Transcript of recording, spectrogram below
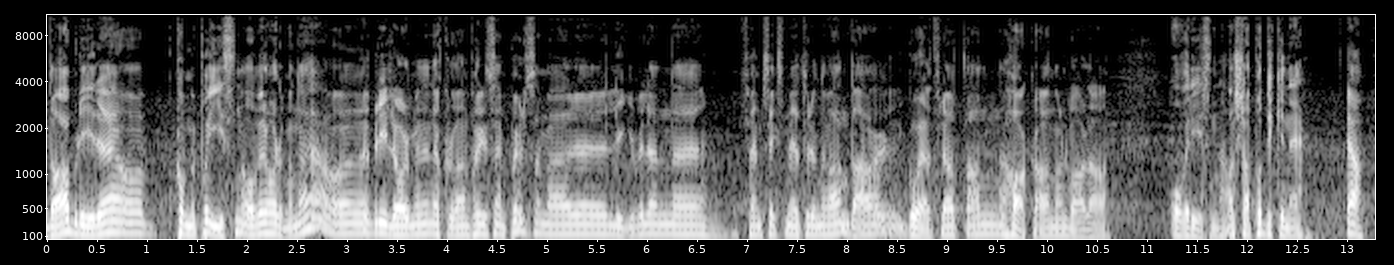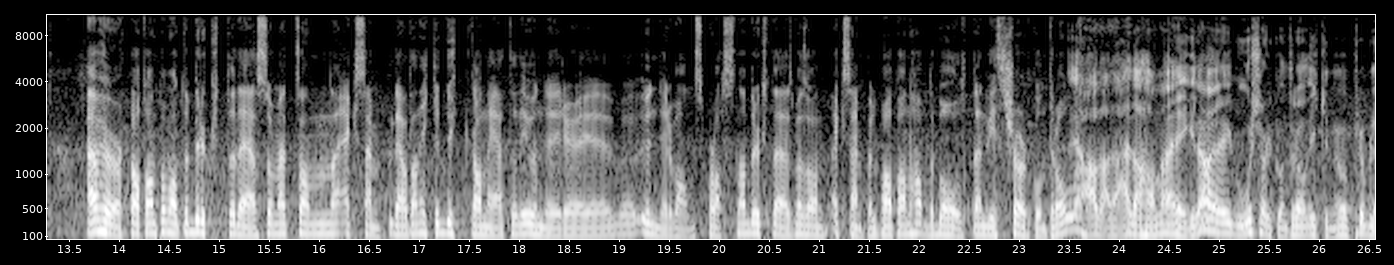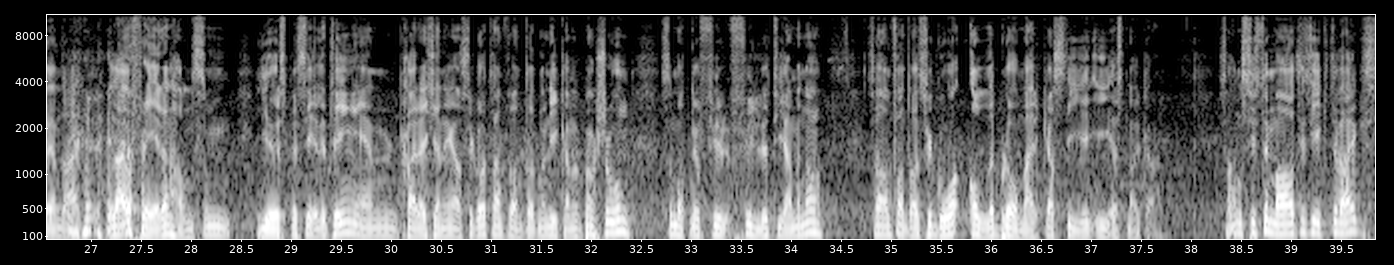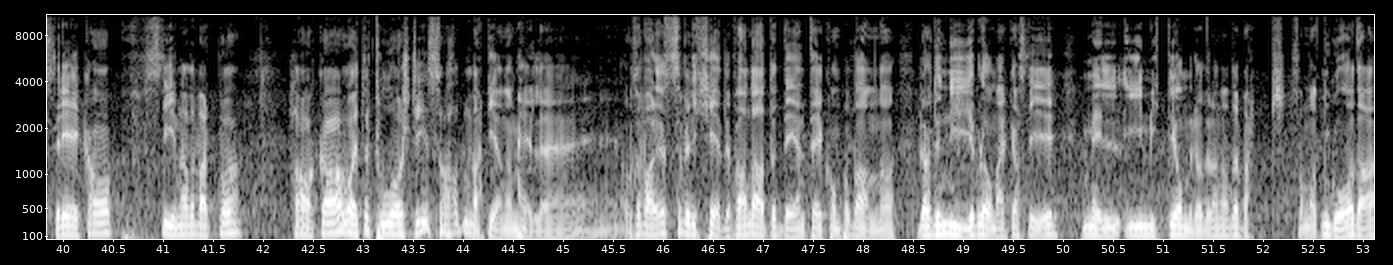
Da blir det å komme på isen over holmene. og Brilleholmen i Nøklevann f.eks., som er, eh, ligger vel en eh, fem-seks meter under vann, da går jeg ut fra at han haka når han var da over isen. Han slapp å dykke ned. Ja, jeg har hørt at han på en måte brukte det som et sånn eksempel, det at han ikke dykka ned til de under, undervannsplassene. Han brukte det som et sånn eksempel på at han hadde beholdt en viss sjølkontroll. Ja, nei, da, han har egentlig god sjølkontroll, ikke noe problem der. Og det er jo flere enn han som gjør spesielle ting. En kar jeg kjenner ganske godt, han fant at når han gikk av med pensjon, så måtte han jo fylle tida med noe. Så han fant at han skulle gå alle blåmerka stier i Østmarka. Så han systematisk gikk til verks, streka opp stien hadde vært på haka av, og etter to års tid så hadde han vært igjennom hele Og så var det selvfølgelig kjedelig for han da at DNT kom på banen og lagde nye blåmerka stier i, midt i områder han hadde vært. Så måtte han gå da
